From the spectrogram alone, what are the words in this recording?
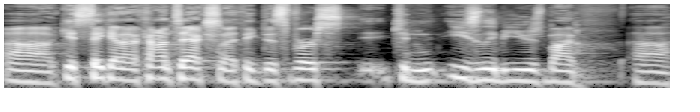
uh, gets taken out of context, and I think this verse can easily be used by. Uh,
